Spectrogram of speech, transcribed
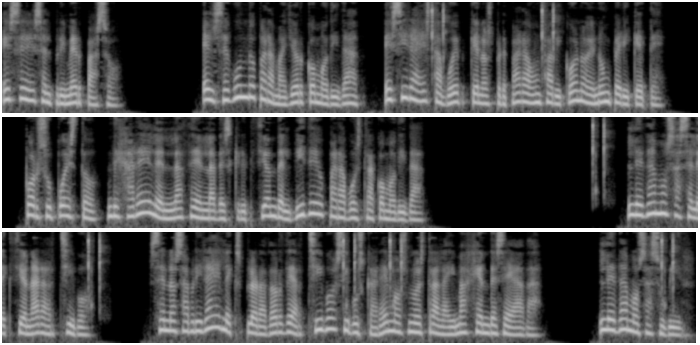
ese es el primer paso. El segundo para mayor comodidad, es ir a esta web que nos prepara un favicono en un periquete. Por supuesto, dejaré el enlace en la descripción del vídeo para vuestra comodidad. Le damos a seleccionar archivo. Se nos abrirá el explorador de archivos y buscaremos nuestra la imagen deseada. Le damos a subir.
